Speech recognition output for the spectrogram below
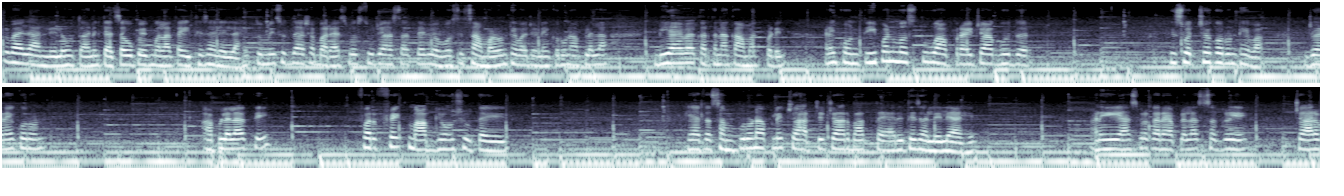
शिवायला आणलेलं होतं आणि त्याचा उपयोग मला आता इथे झालेला आहे. तुम्ही सुद्धा अशा बऱ्याच वस्तू ज्या असतात त्या व्यवस्थित सांभाळून ठेवा जेणेकरून आपल्याला डी आय वाय करताना कामात पडेल. आणि कोणतीही पण वस्तू वापरायच्या अगोदर ती स्वच्छ करून ठेवा. जेणेकरून आपल्याला ते परफेक्ट माप घेऊन शिवता येईल. हे आता संपूर्ण आपले चारचे चार भाग तयार इथे झालेले आहेत. आणि याच प्रकारे आपल्याला सगळे चार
